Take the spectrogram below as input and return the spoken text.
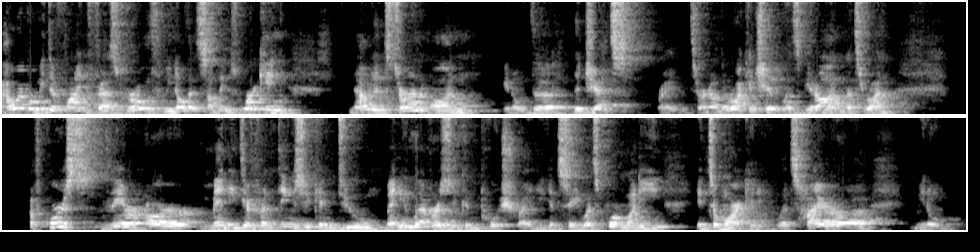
however we define fast growth, we know that something's working. Now let's turn on you know the the jets, right? Let's turn on the rocket ship. Let's get on. Let's run. Of course, there are many different things you can do, many levers you can push, right? You can say, let's pour money into marketing. Let's hire, uh, you know,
